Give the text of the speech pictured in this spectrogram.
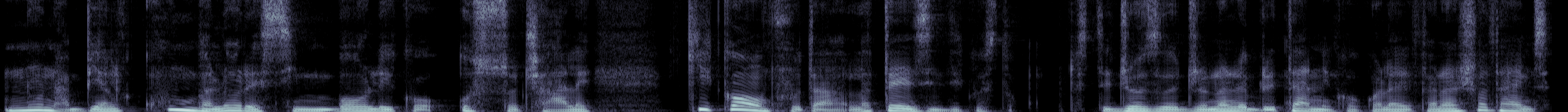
non abbia alcun valore simbolico o sociale. Chi confuta la tesi di questo prestigioso giornale britannico, qual è il Financial Times,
